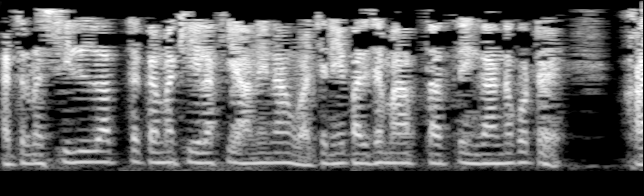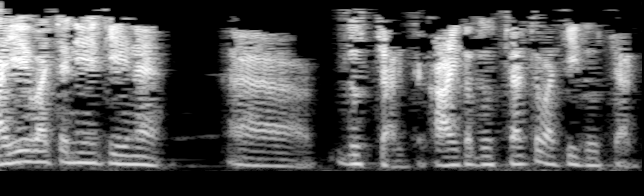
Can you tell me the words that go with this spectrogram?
අතරම සිල්වත්කම කියලා කියන්නේ නම් වචනේ පරිසමාප්තත්වයෙන් ගන්නකොට කයේ වචනේ තියෙන දුස්චරිත කායික දුස්චරිත වචී දුස්චරිත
